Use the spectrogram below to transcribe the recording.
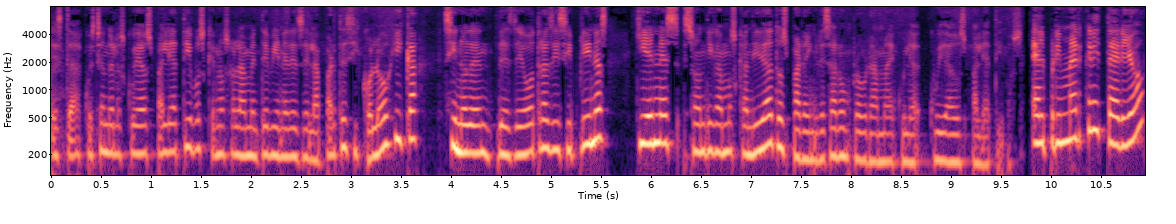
esta cuestión de los cuidados paliativos que no solamente viene desde la parte psicológica, sino desde otras disciplinas. ¿Quiénes son, digamos, candidatos para ingresar a un programa de cuidados paliativos? El primer criterio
